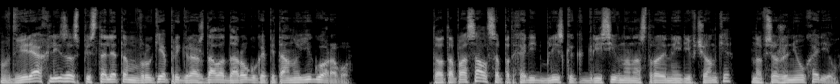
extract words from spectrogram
В дверях Лиза с пистолетом в руке преграждала дорогу капитану Егорову. Тот опасался подходить близко к агрессивно настроенной девчонке, но все же не уходил.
